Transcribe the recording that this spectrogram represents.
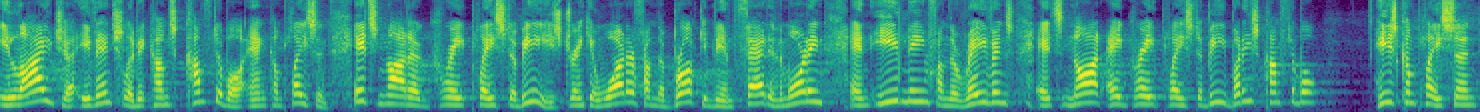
Elijah eventually becomes comfortable and complacent. It's not a great place to be. He's drinking water from the brook and being fed in the morning and evening from the ravens. It's not a great place to be, but he's comfortable. He's complacent,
